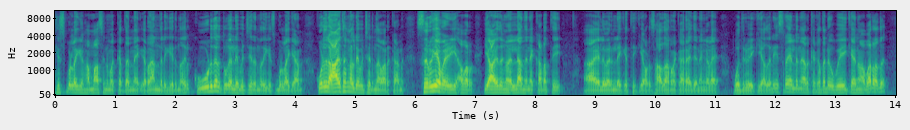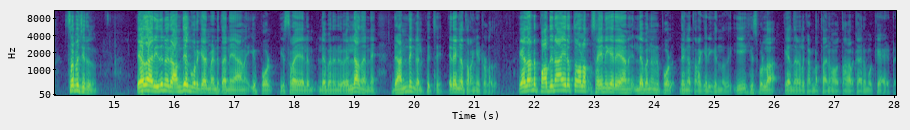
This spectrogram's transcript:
ഹിസ്ബുള്ളയ്ക്കും ഹമാസിനുമൊക്കെ തന്നെ ഇറാൻ നൽകിയിരുന്നത്. അതിൽ കൂടുതൽ തുക ലഭിച്ചിരുന്നത് ഹിസ്ബുള്ളയ്ക്കാണ്. കൂടുതൽ ആയുധങ്ങൾ ലഭിച്ചിരുന്നവർക്കാണ്. സിറിയ വഴി അവർ ഈ ആയുധങ്ങളെല്ലാം തന്നെ കടത്തി എലവനിലേക്ക് എത്തിക്കുക അവിടെ സാധാരണക്കാരായ ജനങ്ങളെ ഉപദ്രവിക്കുക അതിൽ ഇസ്രായേലിന്റെ നേർക്കൊക്കെ തന്നെ ഉപയോഗിക്കാനും അവർ അത് ശ്രമിച്ചിരുന്നു. ഏതായാലും ഇതിനൊരു അന്ത്യം കുറിക്കാൻ വേണ്ടി തന്നെയാണ് ഇപ്പോൾ ഇസ്രായേലും ലെബനനും എല്ലാം തന്നെ രണ്ടും കൽപ്പിച്ച് രംഗത്തിറങ്ങിയിട്ടുള്ളത്. ഏതാണ്ട് പതിനായിരത്തോളം സൈനികരെയാണ് ലെബനൻ ഇപ്പോൾ രംഗത്തിറക്കിയിരിക്കുന്നത്. ഈ ഹിസ്ബുള്ള കേന്ദ്രങ്ങൾ കണ്ടെത്താനും അവ തകർക്കാനും ഒക്കെ ആയിട്ട്.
